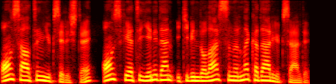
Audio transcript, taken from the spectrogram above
Ons altın yükselişte, ons fiyatı yeniden 2000 dolar sınırına kadar yükseldi.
